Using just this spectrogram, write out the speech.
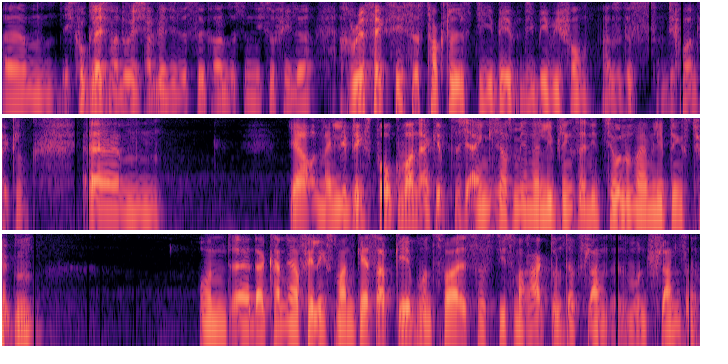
Ähm, ich gucke gleich mal durch. Ich habe hier die Liste gerade. Das sind nicht so viele. Ach, Riffex hieß das Toxel, ist die, Ba die Babyform. Also das, die Vorentwicklung. Ähm, ja, und mein Lieblings-Pokémon ergibt sich eigentlich aus mir in der Lieblingsedition und meinem Lieblingstypen. Und äh, da kann ja Felix mal ein Guess abgeben. Und zwar ist es die Smaragd und, der Pflan und Pflanze.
